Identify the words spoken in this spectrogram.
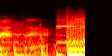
P. com.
